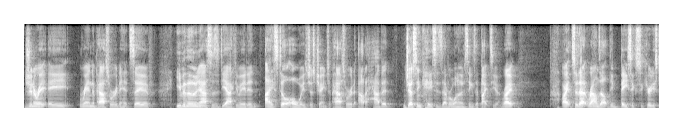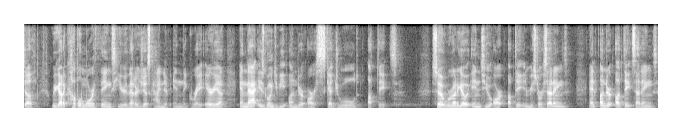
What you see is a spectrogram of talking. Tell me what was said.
generate a random password and hit save. Even though NAS is deactivated, I still always just change the password out of habit, just in case it's ever one of those things that bites you, right? All right, so that rounds out the basic security stuff. We've got a couple more things here that are just kind of in the gray area, and that is going to be under our scheduled updates. So we're going to go into our update and restore settings, and under update settings,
